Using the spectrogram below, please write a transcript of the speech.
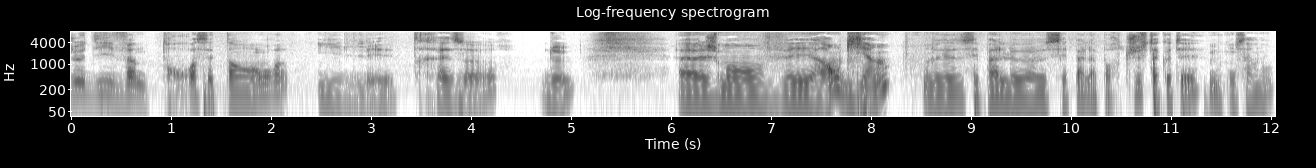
Jeudi 23 septembre, il est 13h02. Euh, je m'en vais à Anguien. Euh, c'est pas le, c'est pas la porte juste à côté me concernant.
